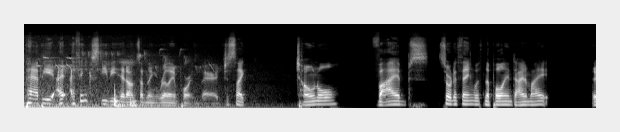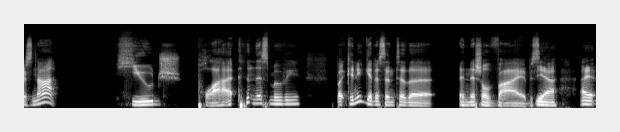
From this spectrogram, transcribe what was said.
Pappy, I, I think Stevie hit on something really important there. Just like tonal vibes sort of thing with Napoleon Dynamite. There's not huge plot in this movie, but can you get us into the initial vibes? Yeah. I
